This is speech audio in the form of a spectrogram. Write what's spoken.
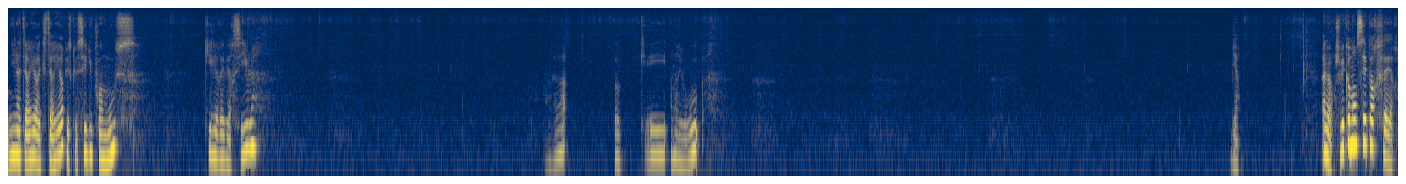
Ni l'intérieur extérieur puisque c'est du point mousse qu'il est réversible. on arrive au bout. Alors, je vais commencer par faire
